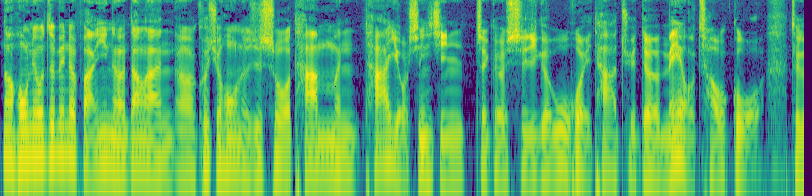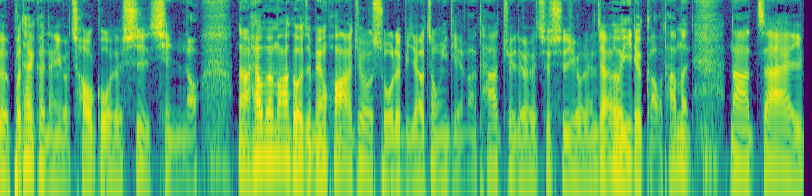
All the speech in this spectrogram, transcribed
那红牛这边的反应呢？当然，呃，Christian Horner 是说他们他有信心，这个是一个误会，他觉得没有超过，这个不太可能有超过的事情哦。那 Helmut Marko 这边话就说的比较重一点了，他觉得就是有人在恶意的搞他们。那在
